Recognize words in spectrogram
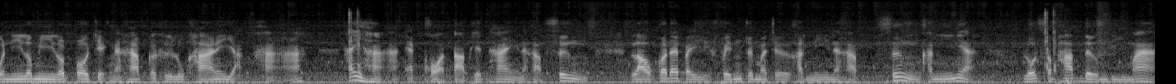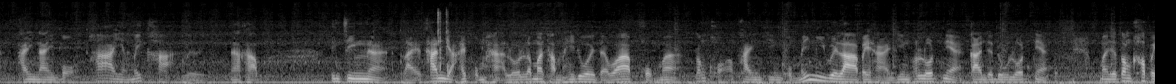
วันนี้เรามีรถโปรเจกต์นะครับ ก็คือลูกค้าเนี่ยอยากหาให้หาแอคคอร์ดตาเพชรให้นะครับ ซึ่งเราก็ได้ไปเฟ้นจนมาเจอคันนี้นะครับ ซึ่งคันนี้เนี่ยรถสภาพเดิมดีมาก ภายในเบาะผ้ายังไม่ขาดเลยนะครับ จริงๆเนี่ยหลายท่านอยากให้ผมหารถแล้วมาทำให้ด้วย แต่ว่าผมอะต้องขออภัยจริงๆผมไม่มีเวลาไปหาจริงเพราะรถเนี่ยการจะดูรถเนี่ย มันจะต้องเข้าไป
